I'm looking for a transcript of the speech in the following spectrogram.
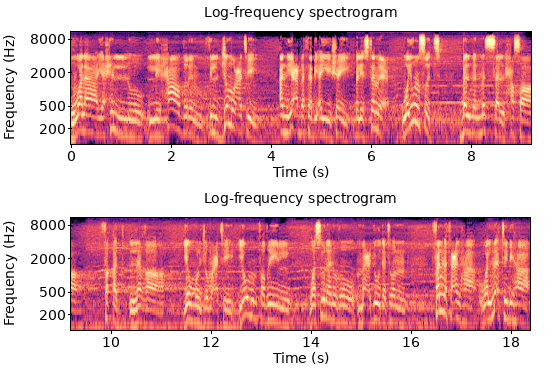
ولا يحل لحاضر في الجمعة أن يعبث بأي شيء بل يستمع وينصت بل من مس الحصى فقد لغى. يوم الجمعة يوم فضيل وسننه معدودة فلنفعلها ولنأتي بها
